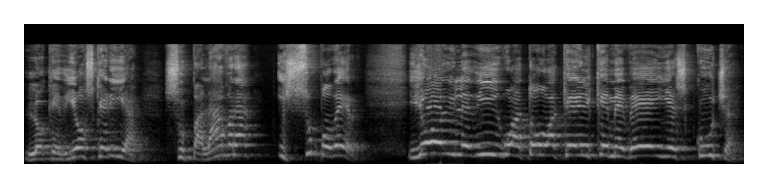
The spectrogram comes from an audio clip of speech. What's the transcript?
lo que Dios quería, su palabra y su poder. Y hoy le digo a todo aquel que me ve y escucha,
